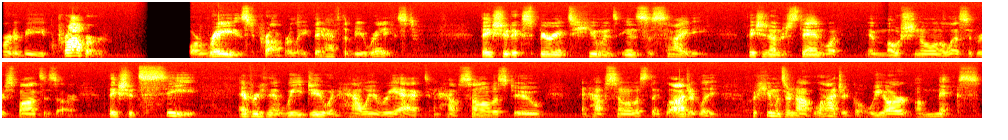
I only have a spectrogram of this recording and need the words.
were to be proper or raised properly, they have to be raised. They should experience humans in society. They should understand what emotional and illicit responses are. They should see everything that we do and how we react and how some of us do and how some of us think logically. But humans are not logical. We are a mix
